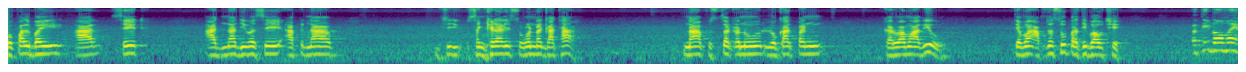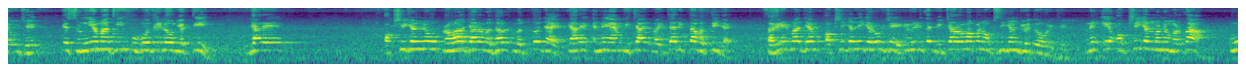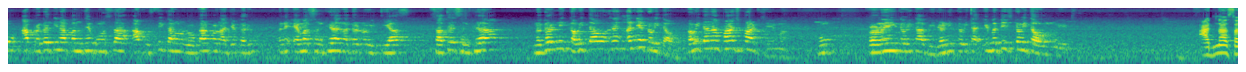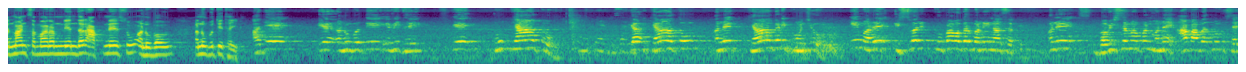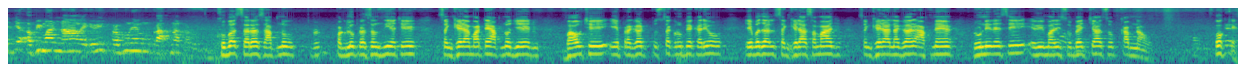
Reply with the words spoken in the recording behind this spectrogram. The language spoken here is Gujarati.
ગોપાલભાઈ આર શેઠ, આજના દિવસે આપના સંખેડાની સુવર્ણ ગાથાના પુસ્તકનું લોકાર્પણ કરવામાં આવ્યું, તેમાં આપનો શું પ્રતિભાવ છે? પ્રતિભાવમાં એવું છે કે શૂન્યમાંથી ઊભો થયેલો વ્યક્તિ જ્યારે ઓક્સિજનનો પ્રવાહ જ્યારે વધારે વધતો જાય, ત્યારે એને એમ વિચાર, વૈચારિકતા વધતી જાય. શરીરમાં જેમ ઓક્સિજનની જરૂર છે એવી રીતે વિચારોમાં પણ ઓક્સિજન જોઈતો હોય છે. અને એ ઓક્સિજન મને મળતા હું આ પ્રગતિના પંથે પહોંચતા આ પુસ્તિકાનું લોકાર્પણ આજે કર્યું. અને એમાં સંખેડા નગરનો ઇતિહાસ સાથે સંખેડા નગરની કવિતાઓ અને અન્ય કવિતાઓ. કવિતાના પાંચ પાઠ છે એમાં. હું પ્રણયી કવિતા વિરણી કવિતા એ બધી જ કવિતાઓનું એ છે. આજના સન્માન સમારંભની અંદર આપને શું અનુભવ અનુભૂતિ થઈ? આજે એ અનુભૂતિ એવી થઈ કે હું ક્યાં હતો? ક્યાં ક્યાં હતો અને ક્યાં આગળ પહોંચ્યો એ મારે ઈશ્વર કૃપા વગર બની ના શકે. અને ભવિષ્યમાં પણ મને આ બાબતનું સહેજ અભિમાન ના આવે એવી પ્રભુને હું પ્રાર્થના કરું ખૂબ જ સરસ આપનું પગલું પ્રશંસનીય છે. સંખેડા માટે આપનો જે ભાવ છે એ પ્રગટ પુસ્તક રૂપે કર્યો. એ બદલ સંખેડા સમાજ, સંખેડા નગર આપને ઋણી રહેશે એવી મારી શુભેચ્છા શુભકામનાઓ. ઓકે.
